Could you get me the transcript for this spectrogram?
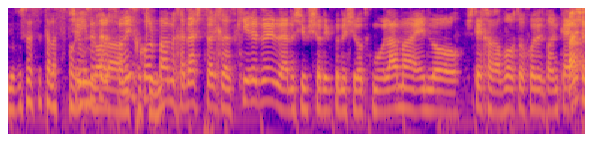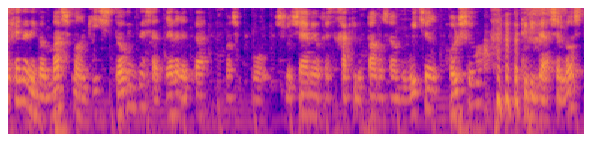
מבוססת על הספרים שמבוססת לא על על הספרים, כל המשחקים פעם מחדש צריך להזכיר את זה לאנשים ששואלים כל מיני שאלות כמו למה אין לו שתי חרבות או כל מיני דברים כאלה. מה שכן אני ממש מרגיש טוב עם זה שהטריילר יצא משהו כמו שלושה ימים אחרי ששיחקתי בפעם ראשונה ב Witcher כלשהו, ספציפית זה היה שלוש,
